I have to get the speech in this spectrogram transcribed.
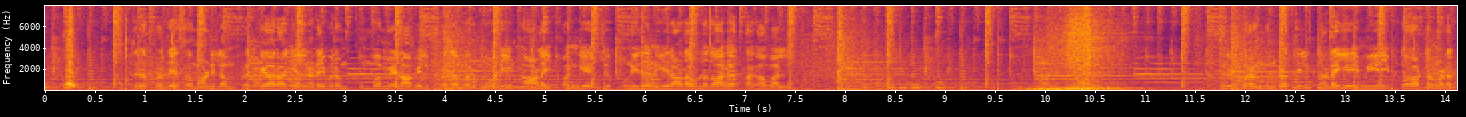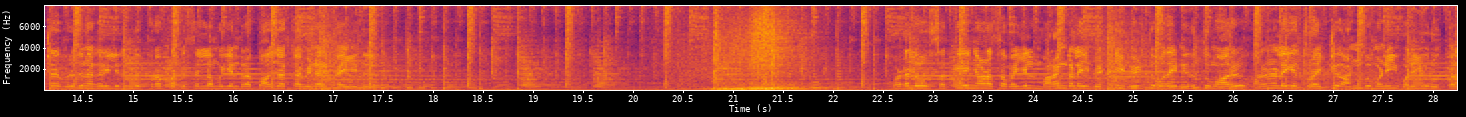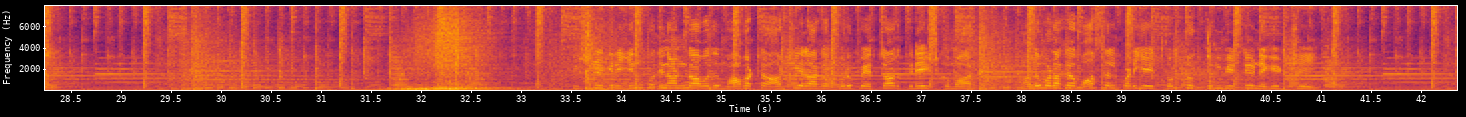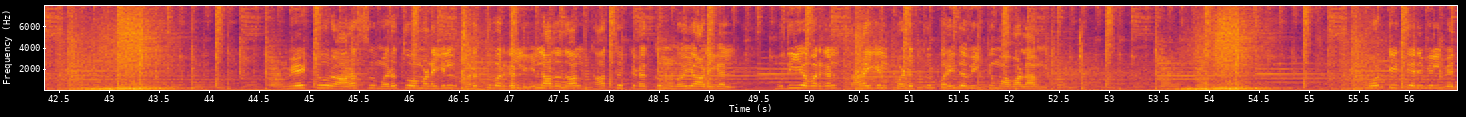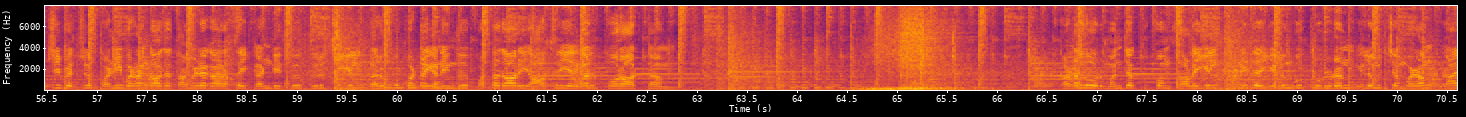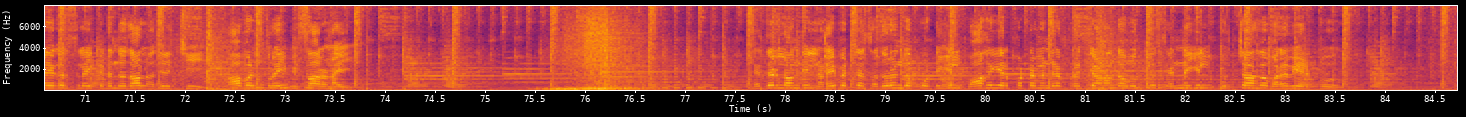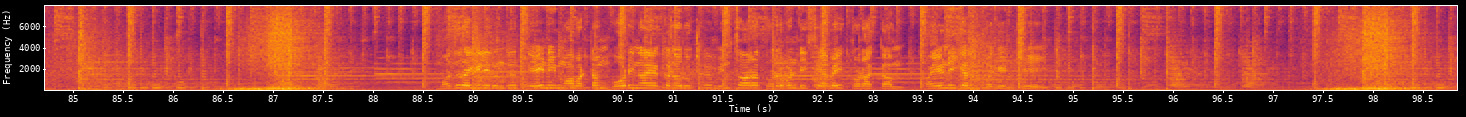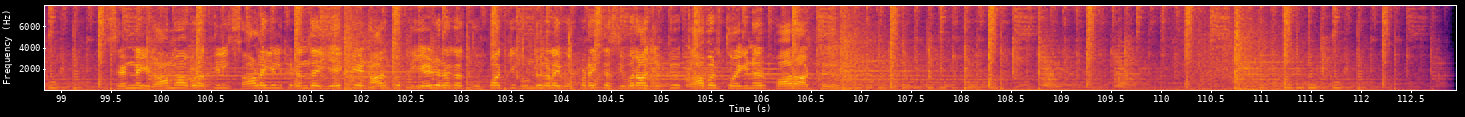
உத்தரப்பிரதேச மாநிலம் பிரத்யாராஜில் நடைபெறும் கும்பமேளாவில் பிரதமர் மோடி நாளை பங்கேற்று புனித நீராட உள்ளதாக தகவல். திருப்பரங்குன்றத்தில் தடையை மீறி போராட்டம் நடத்த விருதுநகரில் இருந்து புறப்பட்டு செல்ல முயன்ற பாஜகவினர் கைது. வடலூர் சத்தியஞான சபையில் மரங்களை வெட்டி வீழ்த்துவதை நிறுத்துமாறு அறநிலையத்துறைக்கு அன்புமணி வலியுறுத்தல். கிருஷ்ணகிரியின் பதினான்காவது மாவட்ட ஆட்சியராக பொறுப்பேற்றார் தினேஷ்குமார். அலுவலக வாசல் படியை தொட்டு கும்பிட்டு நெகிழ்ச்சி. மேட்டூர் அரசு மருத்துவமனையில் மருத்துவர்கள் இல்லாததால் காத்து கிடக்கும் நோயாளிகள். முதியவர்கள் தரையில் படுத்து பரிதவிக்கும் அவலம். போட்டித் தேர்வில் வெற்றி பெற்று பணி வழங்காத தமிழக அரசை கண்டித்து திருச்சியில் கருப்பு பட்டை அணிந்து பட்டதாரி ஆசிரியர்கள் போராட்டம். கடலூர் மஞ்சக்குப்பம் சாலையில் மனித எலும்புக்கூடுடன் எலுமிச்சம்பழம் விநாயகர் சிலை கிடந்ததால் அதிர்ச்சி. காவல்துறை விசாரணை. நெதர்லாந்தில் நடைபெற்ற சதுரங்க போட்டியில் வாகையர் பட்டம் வென்ற பிரக்யானந்தாவுக்கு சென்னையில் உற்சாக வரவேற்பு. மதுரையில் இருந்து தேனி மாவட்டம் போடிநாயக்கனூருக்கு மின்சார தொடர்வண்டி சேவை தொடக்கம். பயணிகள் மகிழ்ச்சி. சென்னை ராமாபுரத்தில் சாலையில் கிடந்த ஏகே நாற்பத்தி ஏழு ரக துப்பாக்கி குண்டுகளை ஒப்படைத்த சிவராஜுக்கு காவல்துறையினர் பாராட்டு.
